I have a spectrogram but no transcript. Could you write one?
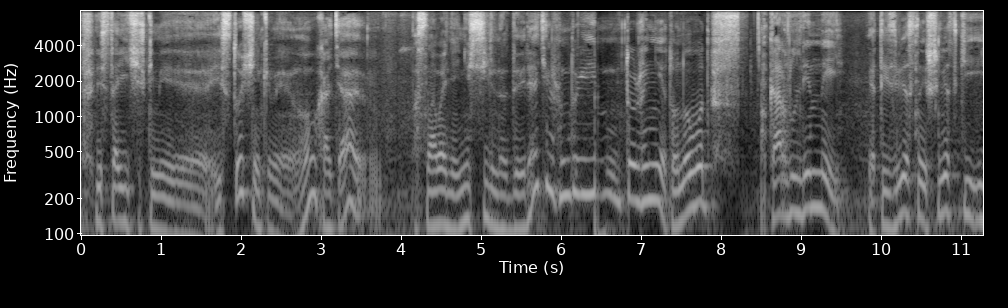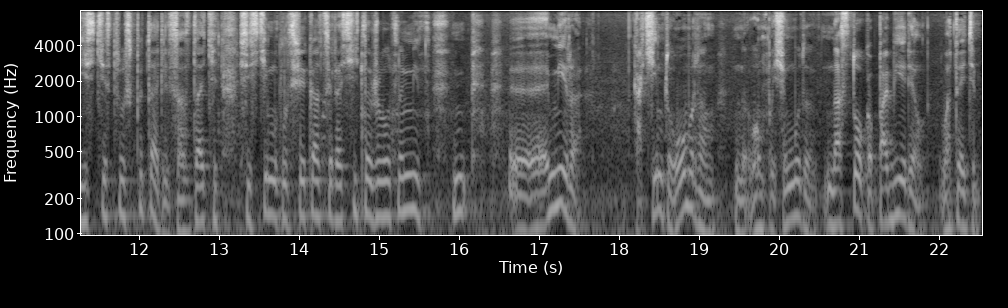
историческими э, источниками, ну, хотя основания не сильно доверять им тоже нету. Но вот Карл Линней, это известный шведский естествоиспытатель, создатель системы классификации растительных животных э, мира. Каким-то образом он почему-то настолько поверил вот этим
